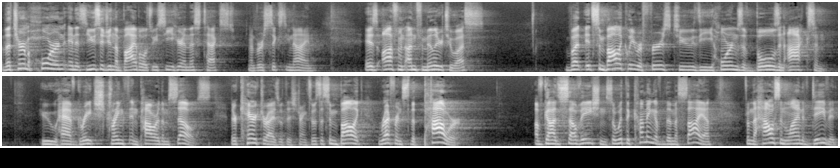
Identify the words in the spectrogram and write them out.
The term horn, in its usage in the Bible, as we see here in this text, in verse 69, is often unfamiliar to us, but it symbolically refers to the horns of bulls and oxen who have great strength and power themselves. They're characterized with this strength. So it's a symbolic reference to the power of God's salvation. So, with the coming of the Messiah from the house and line of David,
